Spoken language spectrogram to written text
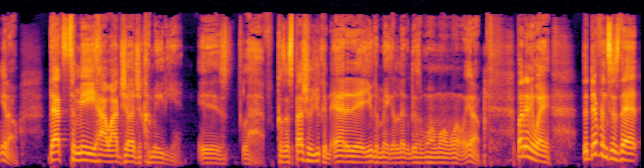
you know, that's to me how I judge a comedian is laugh. Because especially you can edit it, you can make it look this one one one. You know, but anyway, the difference is that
